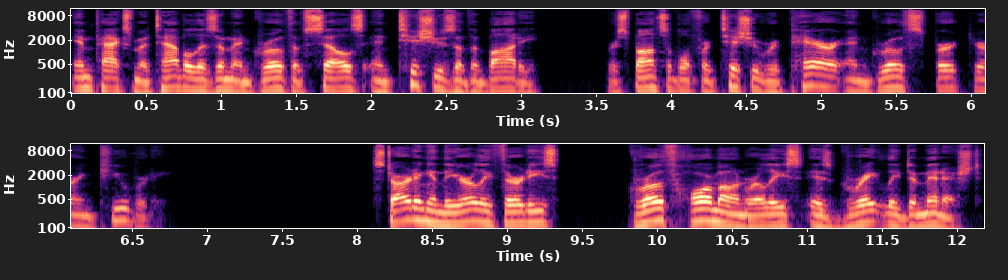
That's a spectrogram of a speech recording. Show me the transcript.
impacts metabolism and growth of cells and tissues of the body, responsible for tissue repair and growth spurt during puberty. Starting in the early 30s, growth hormone release is greatly diminished.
